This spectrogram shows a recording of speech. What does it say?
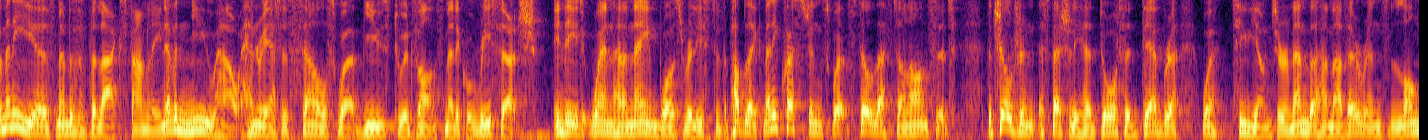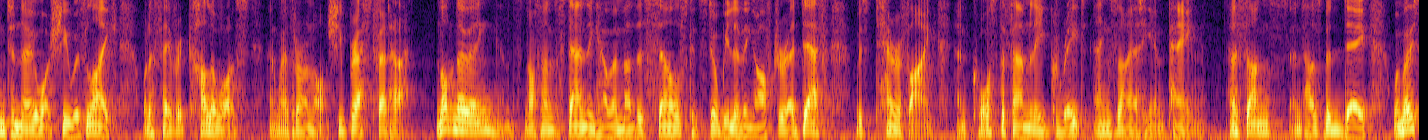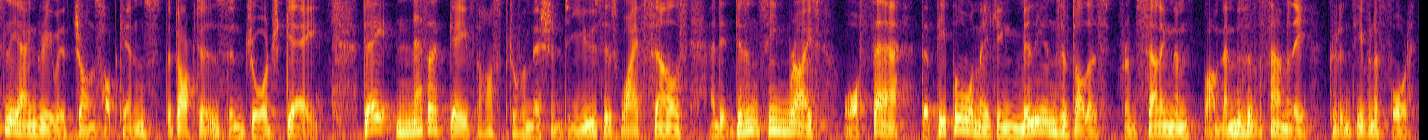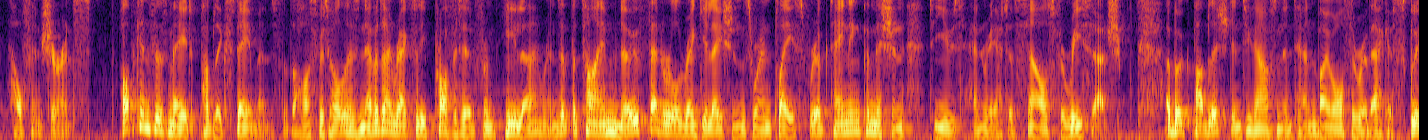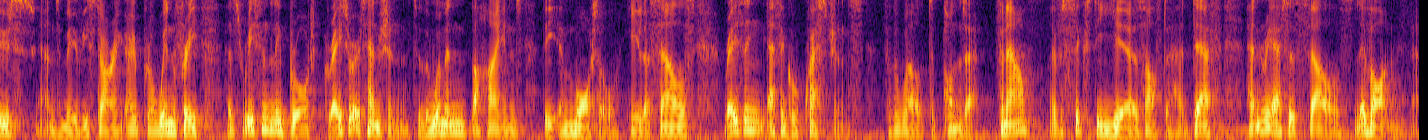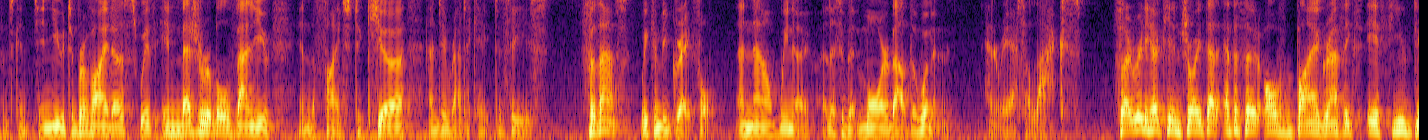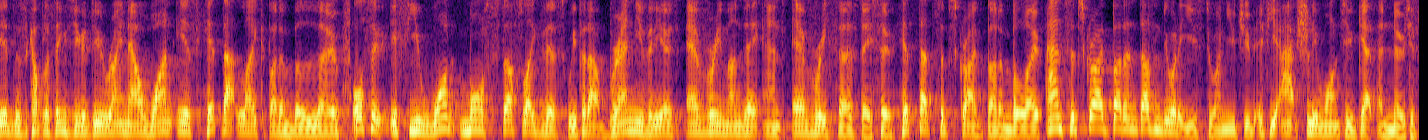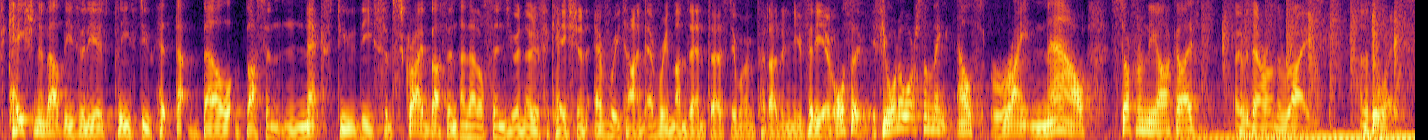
Many years, members of the Lacks family never knew how Henrietta's cells were used to advance medical research. Indeed, when her name was released to the public, many questions were still left unanswered. The children, especially her daughter Deborah, were too young to remember her mother and longed to know what she was like, what her favorite color was, and whether or not she breastfed her. Not knowing and not understanding how her mother's cells could still be living after her death was terrifying and caused the family great anxiety and pain. Her sons and husband Day were mostly angry with Johns Hopkins, the doctors, and George Gay. Day never gave the hospital permission to use his wife's cells, and it didn't seem right or fair that people were making millions of dollars from selling them while members of the family couldn't even afford health insurance. Hopkins has made public statements that the hospital has never directly profited from HeLa, and at the time, no federal regulations were in place for obtaining permission to use Henrietta's cells for research. A book published in 2010 by author Rebecca Skloot and a movie starring Oprah Winfrey has recently brought greater attention to the women behind the immortal HeLa cells, raising ethical questions for the world to ponder. For now, over 60 years after her death, Henrietta's cells live on and continue to provide us with immeasurable value in the fight to cure and eradicate disease. For that, we can be grateful, and now we know a little bit more about the woman, Henrietta Lacks. So I really hope you enjoyed that episode of Biographics. If you did, there's a couple of things you could do right now. One is hit that like button below. Also, if you want more stuff like this, we put out brand new videos every Monday and every Thursday. So hit that subscribe button below. And subscribe button doesn't do what it used to on YouTube. If you actually want to get a notification about these videos, please do hit that bell button next to the subscribe button, and that'll send you a notification every time, every Monday and Thursday when we put out a new video. Also, if you want to watch something else right now, stuff from the archive over there on the right. And as always,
